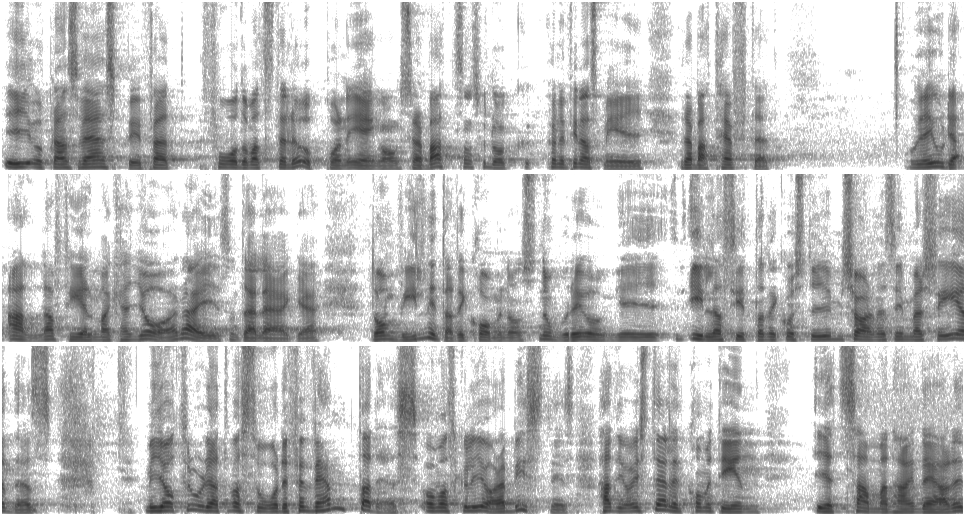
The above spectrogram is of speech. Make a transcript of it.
i Upplands Väsby för att få dem att ställa upp på en engångsrabatt som då kunde finnas med i rabatthäftet. Och jag gjorde alla fel man kan göra i sånt där läge. De vill inte att det kommer någon snorig unge i illasittande kostym körande sin Mercedes. Men jag trodde att det var så det förväntades om man skulle göra business. Hade jag istället kommit in i ett sammanhang där jag hade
